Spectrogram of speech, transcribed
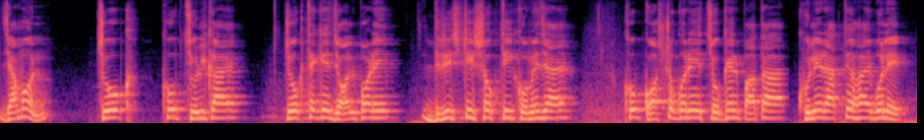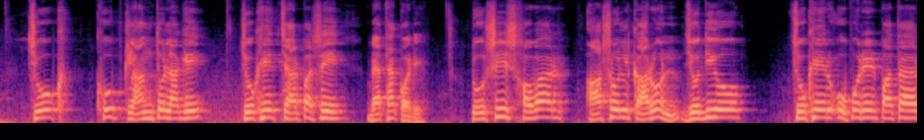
যেমন, চোখ খুব চুলকায়, চোখ থেকে জল পড়ে, দৃষ্টিশক্তি কমে যায়। খুব কষ্ট করে চোখের পাতা খুলে রাখতে হয় বলে চোখ খুব ক্লান্ত লাগে, চোখের চারপাশে ব্যথা করে। টোসিস হওয়ার আসল কারণ যদিও চোখের ওপরের পাতার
